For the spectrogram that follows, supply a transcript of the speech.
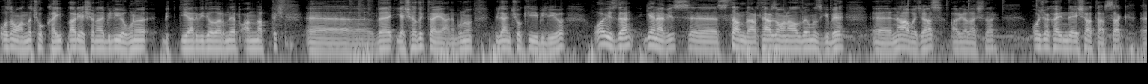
o zaman da çok kayıplar yaşanabiliyor. Bunu diğer videolarımda hep anlattık Ee, ve yaşadık da yani bunu bilen çok iyi biliyor. O yüzden gene biz e, standart her zaman aldığımız gibi e, ne yapacağız arkadaşlar? Ocak ayında eşe atarsak e,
